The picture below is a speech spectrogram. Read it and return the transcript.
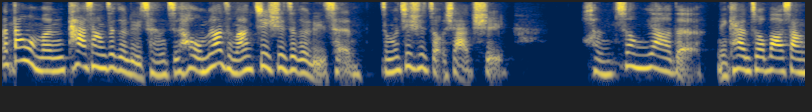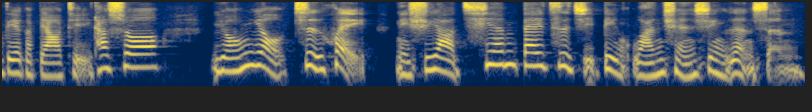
那当我们踏上这个旅程之后，我们要怎么样继续这个旅程？怎么继续走下去？很重要的，你看周报上第二个标题，他说：“拥有智慧，你需要谦卑自己，并完全信任神。”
